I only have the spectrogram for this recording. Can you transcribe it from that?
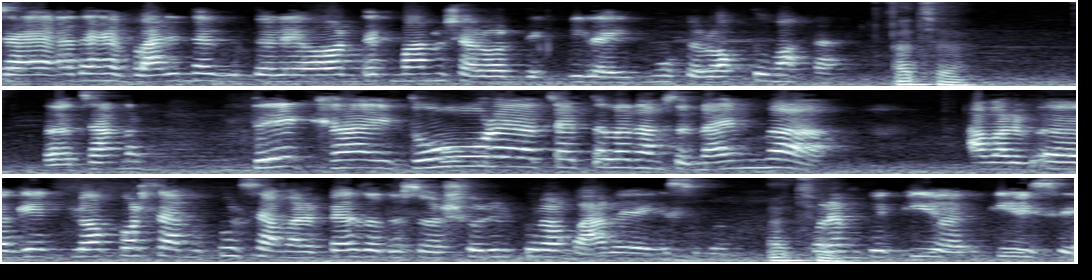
যায় দেখে বারিন্দার ভিতরে অর্ধেক মানুষ আর অর্ধেক বিলাই মুখে রক্ত মাখা। আচ্ছা। দেখাই দৌড়ে চারতলা নামছে নাইমা। আমার গেট ব্লক করছে আমি খুলছে আমার পেজ শরীর পুরো বার হয়ে গেছিল। আচ্ছা। পরে আমি কি কি হয়েছে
